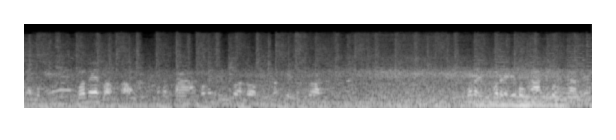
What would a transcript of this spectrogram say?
แต่พวกนี้ว่าแม่บอกเอ้ามันต้องปาพราะมันดึงก้อนออกสังเกตมันก้อนบ่ได้ทุกบ่ได้ได้บ่พานได้บ่ให้พานเนี่ย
